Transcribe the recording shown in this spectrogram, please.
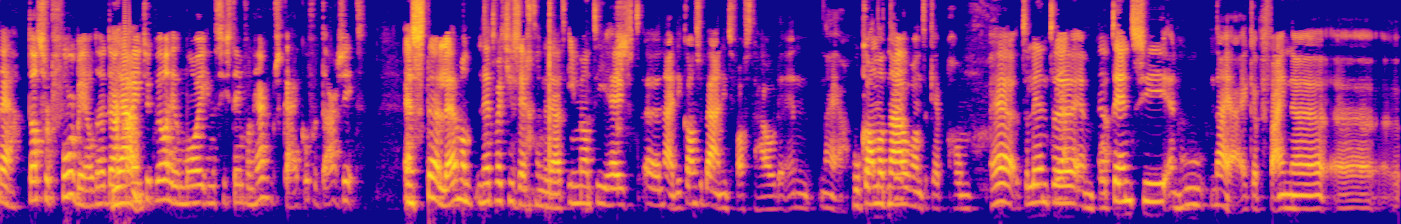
nou ja, dat soort voorbeelden, daar Ja. kan je natuurlijk wel heel mooi in het systeem van herkomst kijken of het daar zit. En stel, hè, want net wat je zegt inderdaad, iemand die heeft, eh, nou, die kan zijn baan niet vasthouden. En nou ja, hoe kan dat nou? Want ik heb gewoon hè, talenten Ja, en potentie. En hoe, nou ja, ik heb fijne eh,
